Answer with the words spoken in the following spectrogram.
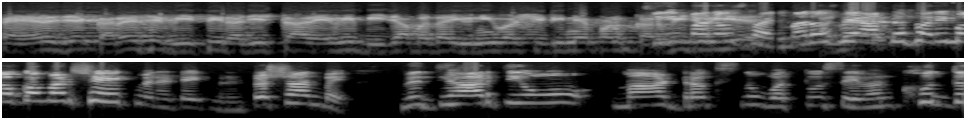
પહેલ જે કરે છે વીસી રજિસ્ટ્રાર એવી બીજા બધા યુનિવર્સિટીને પણ કરવી જોઈએ. મનોજભાઈ આપને ફરી મોકો મળશે. એક મિનિટ એક મિનિટ. પ્રશાંતભાઈ વિદ્યાર્થીઓમાં ડ્રગ્સનું વધતું સેવન ખુદ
